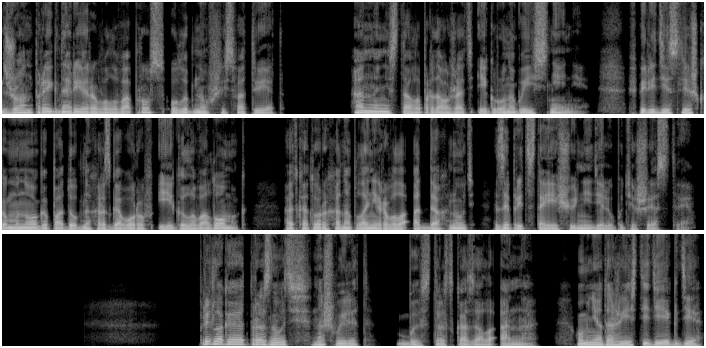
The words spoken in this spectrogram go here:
Джон проигнорировал вопрос, улыбнувшись в ответ. Анна не стала продолжать игру на выяснение. Впереди слишком много подобных разговоров и головоломок, от которых она планировала отдохнуть за предстоящую неделю путешествия. «Предлагаю отпраздновать наш вылет», — быстро сказала она. «У меня даже есть идея, где».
